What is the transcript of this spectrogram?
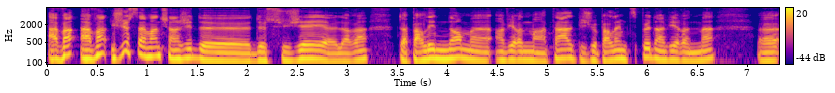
Avant, avant, juste avant de changer de, de sujet, euh, Laurent, tu as parlé de normes euh, environnementales, puis je veux parler un petit peu d'environnement. Euh,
